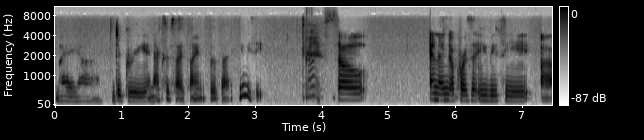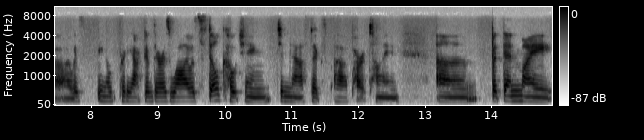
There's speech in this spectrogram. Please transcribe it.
my uh, degree in exercise sciences at UBC. Nice. So and then of course at UBC, uh, I was you know pretty active there as well. I was still coaching gymnastics uh, part time, um, but then my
